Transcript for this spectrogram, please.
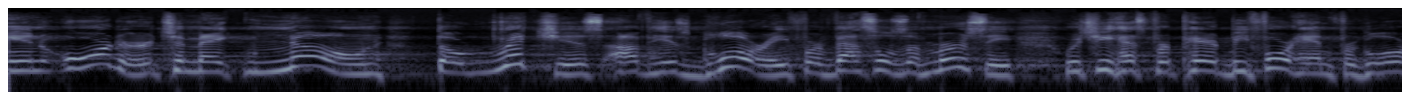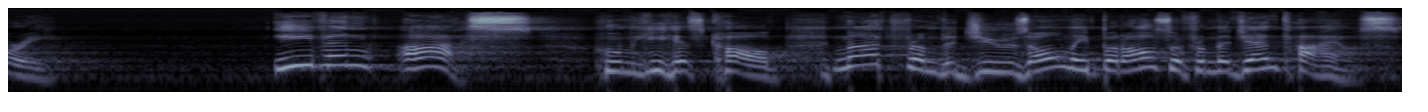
In order to make known the riches of his glory for vessels of mercy, which he has prepared beforehand for glory. Even us, whom he has called, not from the Jews only, but also from the Gentiles.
